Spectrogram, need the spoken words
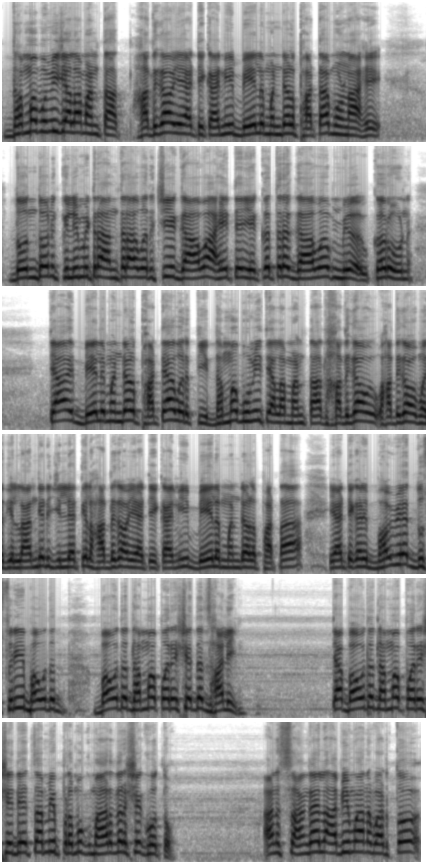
धम्मभूमी ज्याला म्हणतात हादगाव या ठिकाणी बेलमंडळ फाटा म्हणून आहे. दोन दोन किलोमीटर अंतरावरची गावं आहे ते एकत्र गावं मिळ करून त्या बेलमंडळ फाट्यावरती धम्मभूमी त्याला म्हणतात हादगाव हादगावमधील नांदेड जिल्ह्यातील हादगाव या ठिकाणी बेलमंडळ फाटा या ठिकाणी भव्य दुसरी बौद्ध बौद्ध धम्म परिषद झाली. त्या बौद्ध धम्म परिषदेचा मी प्रमुख मार्गदर्शक होतो. आणि सांगायला अभिमान वाटतो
